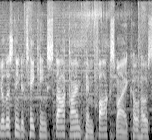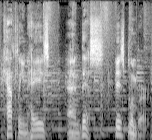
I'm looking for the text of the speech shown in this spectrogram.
You're listening to Taking Stock. I'm Pimm Fox, my co host Kathleen Hays, and this is Bloomberg.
